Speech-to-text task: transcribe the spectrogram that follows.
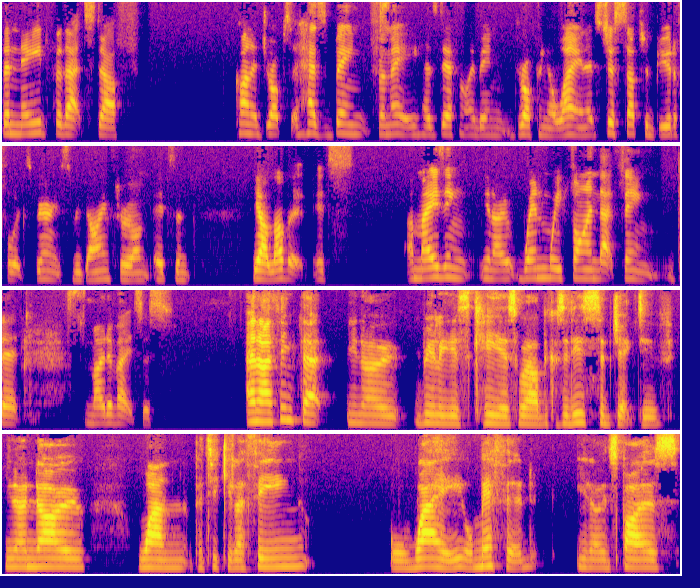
the need for that stuff kind of drops it has been for me has definitely been dropping away and it's just such a beautiful experience to be going through um, it's an yeah i love it. It's amazing you know when we find that thing that motivates us. And i think that you know really is key as well because it is subjective. You know no one particular thing or way or method you know inspires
